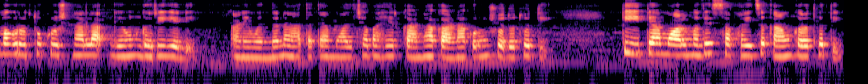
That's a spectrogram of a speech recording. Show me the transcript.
मग ऋतू कृष्णाला घेऊन घरी गेली आणि वंदना आता त्या मॉलच्या बाहेर कान्हा कान्हा करून शोधत होती. ती त्या मॉलमध्ये सफाईचं काम करत होती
